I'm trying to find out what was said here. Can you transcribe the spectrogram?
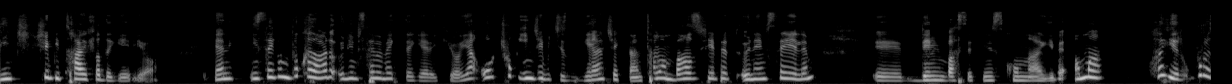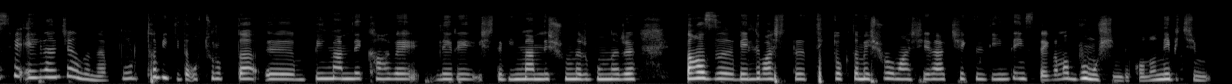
linççi bir tayfa da geliyor. Yani Instagram bu kadar da önemsememek de gerekiyor. Yani o çok ince bir çizgi gerçekten. Tamam bazı şeyleri önemseyelim. E, demin bahsettiğimiz konular gibi ama hayır burası bir eğlence alanı. Bu tabii ki de oturup da e, bilmem ne kahveleri işte bilmem ne şunları bunları bazı belli başlı TikTok'ta meşhur olan şeyler çekildiğinde Instagram'a bu mu şimdi konu? Ne biçim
